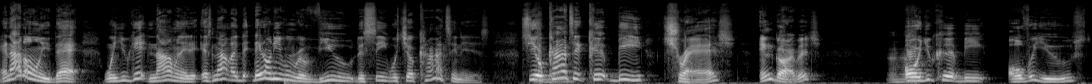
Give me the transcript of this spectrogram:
And not only that, when you get nominated, it's not like they, they don't even review to see what your content is. So your mm-hmm. content could be trash and garbage, mm-hmm. or you could be overused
